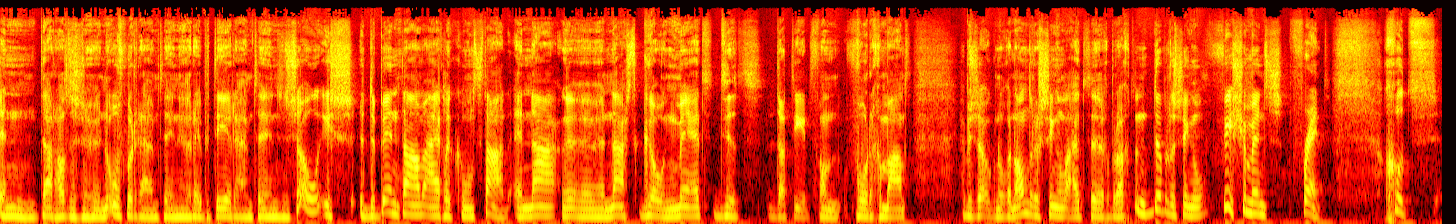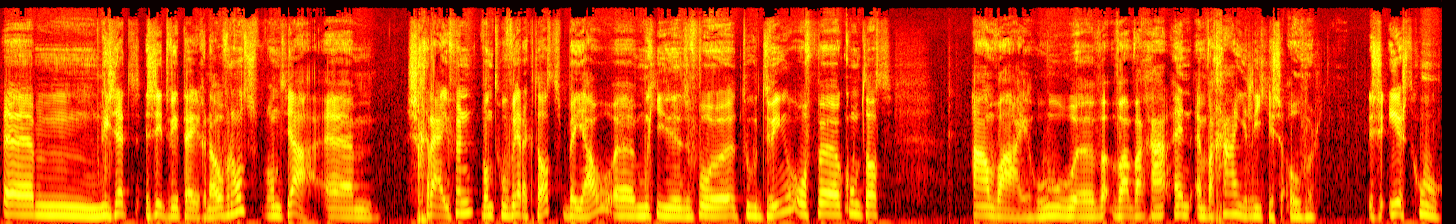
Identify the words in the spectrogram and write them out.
En daar hadden ze hun oefenruimte en hun repeteerruimte. En zo is de bandnaam eigenlijk ontstaan. En na, eh, naast Going Mad, dit dateert van vorige maand... hebben ze ook nog een andere single uitgebracht. Een dubbele single, Fisherman's Friend. Goed, um, Lisette zit weer tegenover ons. Want ja, ehm, schrijven, want hoe werkt dat bij jou? Uh, moet je je ervoor toe dwingen of uh, komt dat aanwaaien? Hoe, waar, waar gaan, en, en waar gaan je liedjes over? Dus eerst hoe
